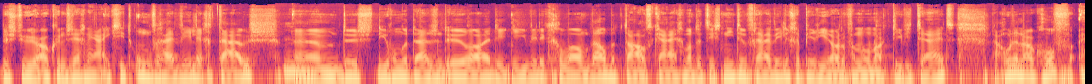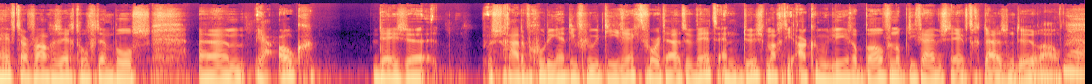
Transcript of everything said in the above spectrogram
bestuurder ook kunnen zeggen... Nou ja, ik zit onvrijwillig thuis. Mhm. Ehm, dus die 100.000 euro, hè, die, die wil ik gewoon wel betaald krijgen... want het is niet een vrijwillige periode van non-activiteit. Nou, hoe dan ook, Hof heeft daarvan gezegd, Hof den Bos... ehm, ja, ook deze schadevergoeding, hè, die vloeit direct voort uit de wet... en dus mag die accumuleren bovenop die 75.000 euro. Ja.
